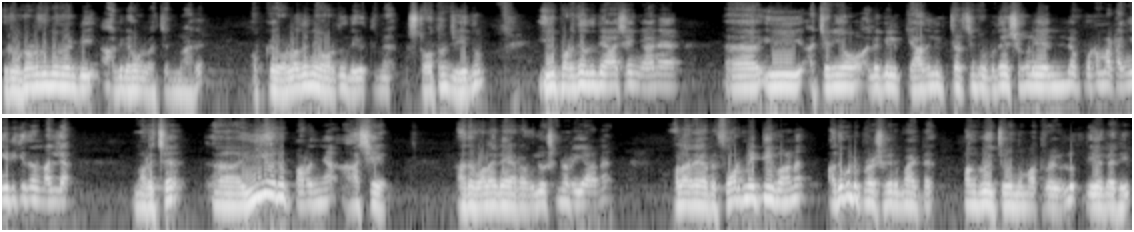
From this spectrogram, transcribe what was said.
ഒരു ഉണർവിന് വേണ്ടി ആഗ്രഹമുള്ള അച്ഛന്മാർ ഒക്കെ ഉള്ളതിനെ ഓർത്ത് ദൈവത്തിന് സ്തോത്രം ചെയ്യുന്നു. ഈ പറഞ്ഞതിന്റെ ആശയം ഞാൻ ഈ അച്ഛനെയോ അല്ലെങ്കിൽ കാതലിക് ചർച്ചിന്റെ ഉപദേശങ്ങളെയോ എല്ലാം പൂർണമായിട്ട് അംഗീകരിക്കുന്നതെന്നല്ല മറിച്ച് ഈ ഒരു പറഞ്ഞ ആശയം അത് വളരെ റവല്യൂഷണറിയാണ് വളരെ റിഫോർമേറ്റീവാണ് അതുകൊണ്ട് പ്രേക്ഷകരുമായിട്ട് പങ്കുവെച്ചു എന്ന് മാത്രമേ ഉള്ളൂ. ദൈവരെയും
